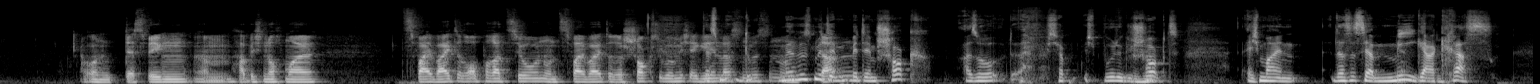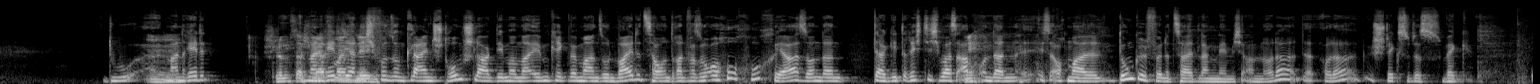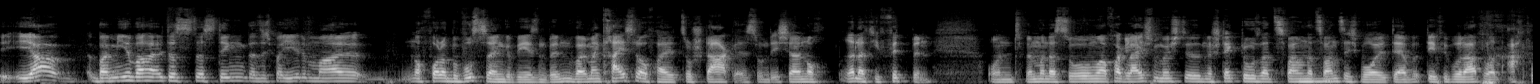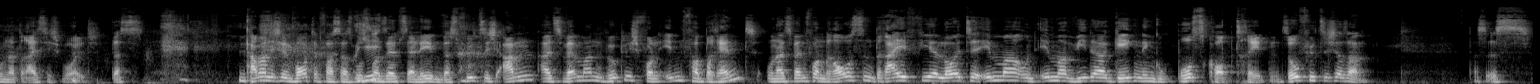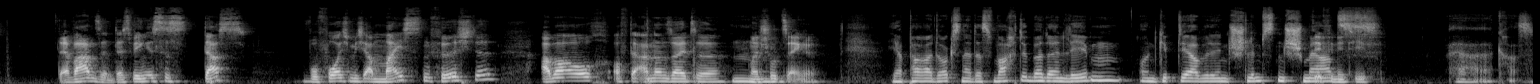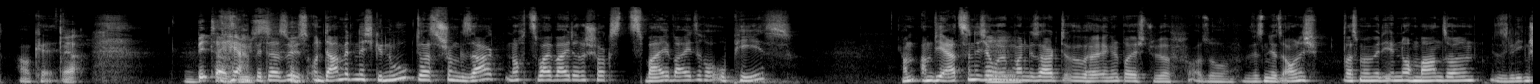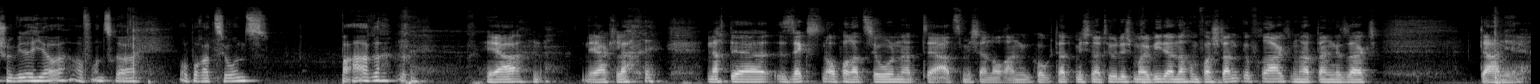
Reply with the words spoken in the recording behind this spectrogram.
Und deswegen ähm, habe ich nochmal zwei weitere Operationen und zwei weitere Schocks über mich ergehen das, lassen du, müssen. Wir müssen mit dem, mit dem Schock, also ich, hab, ich wurde geschockt. Mhm. Ich meine, das ist ja mega ja. krass. Du, mhm. man redet. Schlimmster man redet ja nicht Lebens. von so einem kleinen Stromschlag, den man mal eben kriegt, wenn man an so einen Weidezaun dran war, so oh, hoch, hoch, ja, sondern da geht richtig was ab nee. und dann ist auch mal dunkel für eine Zeit lang, nehme ich an, oder? Oder steckst du das weg? Ja, bei mir war halt das, das Ding, dass ich bei jedem Mal noch voller Bewusstsein gewesen bin, weil mein Kreislauf halt so stark ist und ich ja noch relativ fit bin. Und wenn man das so mal vergleichen möchte, eine Steckdose hat 220 mhm. Volt, der Defibrillator hat 830 Volt. Das kann man nicht in Worte fassen, das muss man selbst erleben. Das fühlt sich an, als wenn man wirklich von innen verbrennt und als wenn von draußen drei, vier Leute immer und immer wieder gegen den Brustkorb treten. So fühlt sich das an. Das ist der Wahnsinn. Deswegen ist es das, wovor ich mich am meisten fürchte, aber auch auf der anderen Seite mein mhm. Schutzengel. Ja, paradox, ne? Das wacht über dein Leben und gibt dir aber den schlimmsten Schmerz. Definitiv. Ja, krass. Okay. Ja. Bittersüß. Ja, bittersüß. Und damit nicht genug. Du hast schon gesagt, noch zwei weitere Schocks, zwei weitere OPs. Haben, haben die Ärzte nicht auch mhm. irgendwann gesagt, oh, Herr Engelbrecht, wir, also wissen jetzt auch nicht, was wir mit Ihnen noch machen sollen? Sie liegen schon wieder hier auf unserer Operationsbare. Ja, ja, klar. Nach der sechsten Operation hat der Arzt mich dann auch angeguckt, hat mich natürlich mal wieder nach dem Verstand gefragt und hat dann gesagt, Daniel,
